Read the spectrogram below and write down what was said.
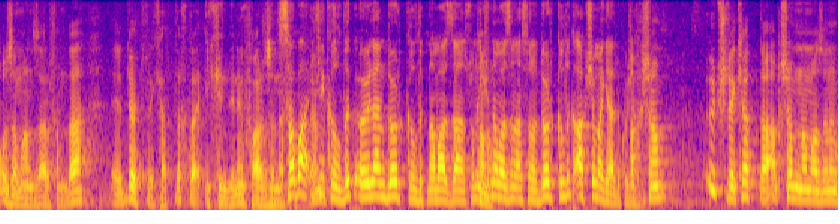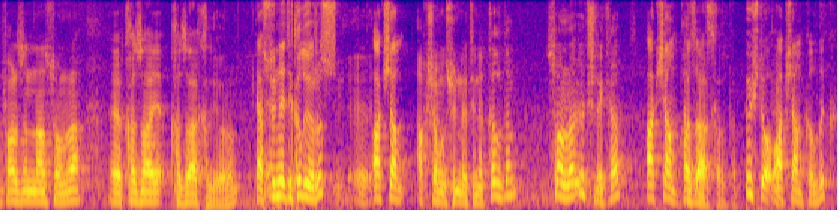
O zaman zarfında e, dört rekatlık da ikindinin farzını Sabah kıldım. iki kıldık, öğlen dört kıldık namazdan sonra. iki Tamam. namazından sonra dört kıldık, akşama geldik hocam. Akşam üç rekat da akşam namazının farzından sonra e, kaza, kaza kılıyorum. Ya sünneti kılıyoruz. e, Akşam Akşamın sünnetini kıldım. Sonra üç rekat, akşam Kaza kazası. kıldım. Üç de o akşam kıldık.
